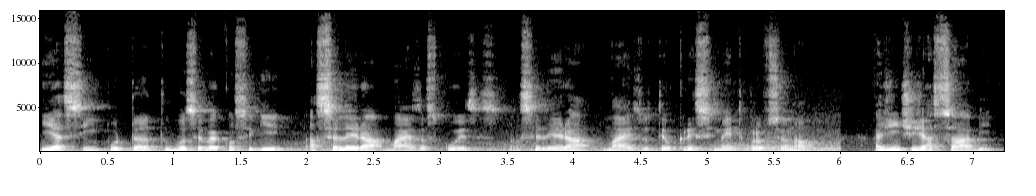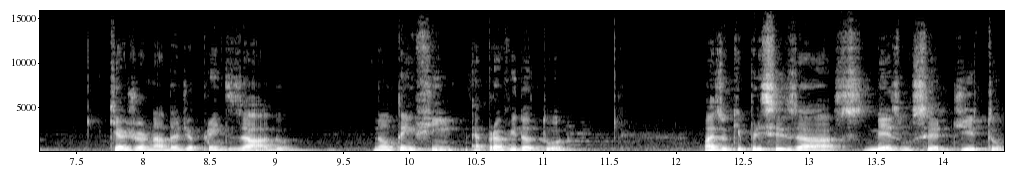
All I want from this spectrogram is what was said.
e assim, portanto, você vai conseguir acelerar mais as coisas, acelerar mais o teu crescimento profissional. A gente já sabe que a jornada de aprendizado não tem fim, é para a vida toda. Mas o que precisa mesmo ser dito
